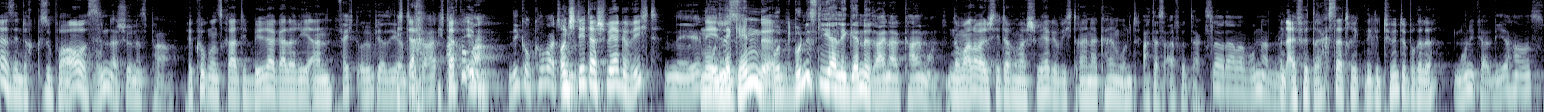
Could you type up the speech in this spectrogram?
Ja, sehen doch super aus. Wunderschönes Paar. Wir gucken uns gerade die Bildergalerie an. Fecht-Olympiasieger. Ich dachte- ich Ach, dachte guck eben- mal, Nico Kovac. Und steht da Schwergewicht? Nee, Nee, Legende. Und Bundesliga-Legende Reinhard Kallmund. Normalerweise steht doch immer Schwergewicht Rainer Kalmund. Ach, das ist Alfred Draxler oder aber wundert mich. Und Alfred Draxler trägt eine getönte Brille. Monika Lierhaus.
